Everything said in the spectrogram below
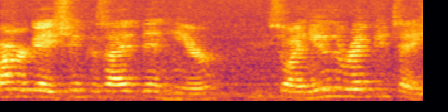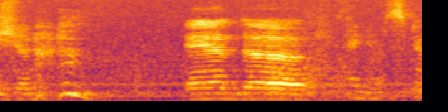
congregation because I had been here, so I knew the reputation. And, uh, And you're still.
